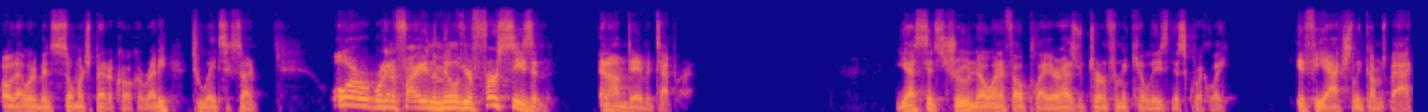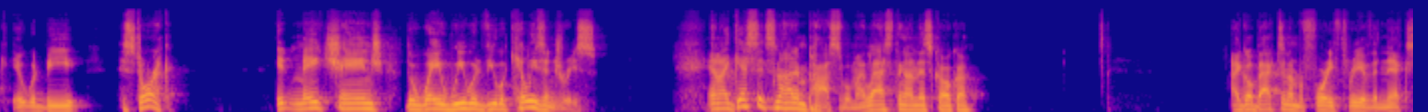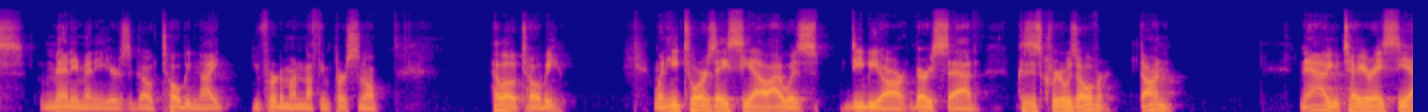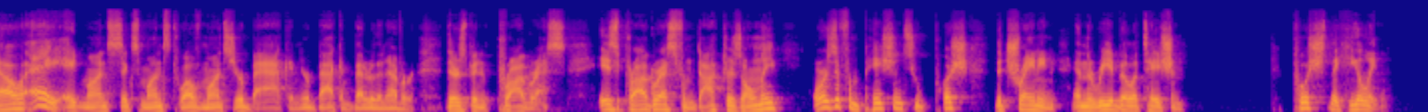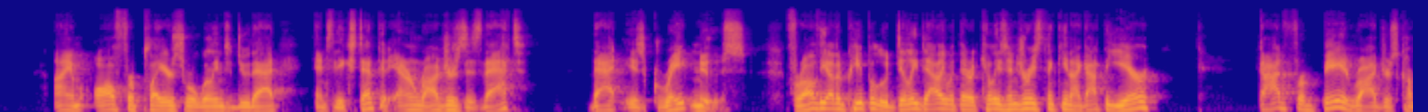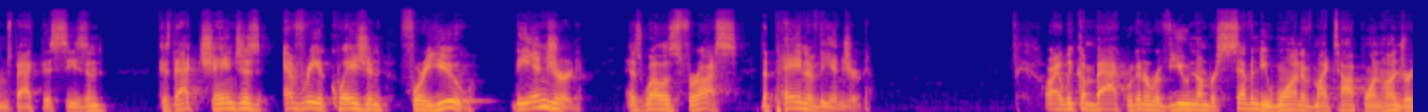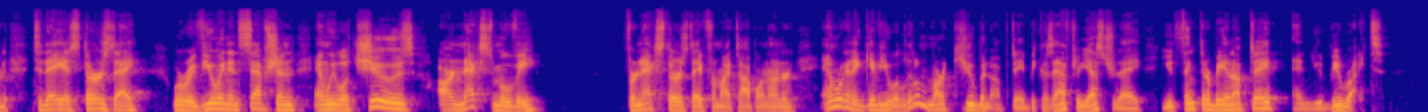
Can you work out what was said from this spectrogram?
Oh, that would have been so much better, Coca. Ready? Two eight six nine. Or we're going to fire you in the middle of your first season, and I'm David Tepper. Yes, it's true. No NFL player has returned from Achilles this quickly. If he actually comes back, it would be historic. It may change the way we would view Achilles injuries. And I guess it's not impossible. My last thing on this, Coca. I go back to number 43 of the Knicks many, many years ago, Toby Knight. You've heard him on Nothing Personal. Hello, Toby. When he tore his ACL, I was DBR, very sad because his career was over, done. Now you tear your ACL, hey, eight months, six months, 12 months, you're back and you're back and better than ever. There's been progress. Is progress from doctors only, or is it from patients who push the training and the rehabilitation? Push the healing. I am all for players who are willing to do that. And to the extent that Aaron Rodgers is that, that is great news. For all the other people who dilly dally with their Achilles injuries, thinking I got the year, God forbid Rodgers comes back this season because that changes every equation for you, the injured, as well as for us, the pain of the injured. All right, we come back. We're going to review number 71 of my top 100. Today is Thursday. We're reviewing Inception, and we will choose our next movie for next Thursday for my top 100. And we're going to give you a little Mark Cuban update because after yesterday, you'd think there'd be an update, and you'd be right.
